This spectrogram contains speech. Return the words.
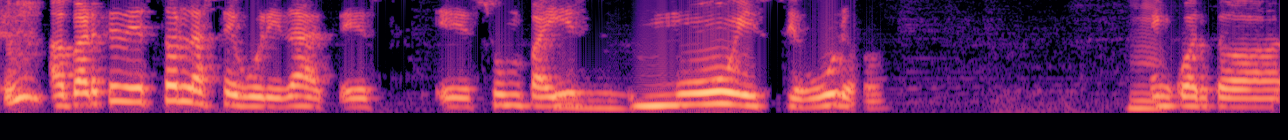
Aparte de esto, la seguridad. Es, es un país muy seguro. Mm. En cuanto a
